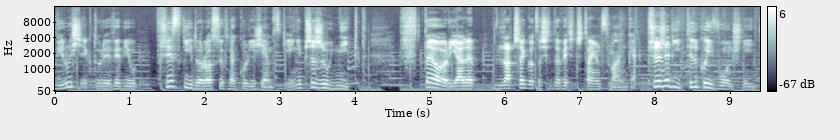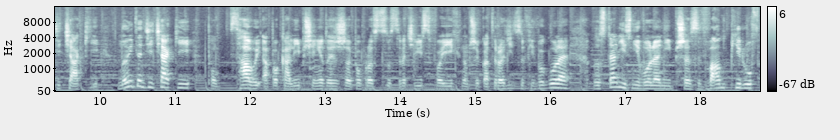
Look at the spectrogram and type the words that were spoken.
Wirusie, który wybił wszystkich dorosłych na kuli ziemskiej. Nie przeżył nikt. W teorii, ale dlaczego to się dowiecie czytając mangę? Przeżyli tylko i wyłącznie dzieciaki. No i te dzieciaki po całej apokalipsie, nie dość, że po prostu stracili swoich na przykład rodziców i w ogóle zostali zniewoleni przez wampirów,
